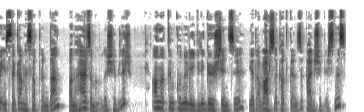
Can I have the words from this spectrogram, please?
ve Instagram hesaplarından bana her zaman ulaşabilir anlattığım konuyla ilgili görüşlerinizi ya da varsa katkılarınızı paylaşabilirsiniz.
